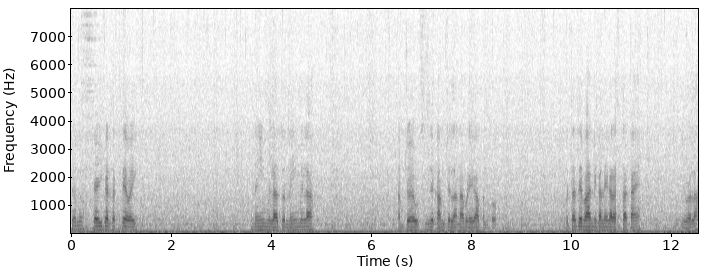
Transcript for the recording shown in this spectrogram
चलो, क्या ही कर सकते हैं भाई। नहीं मिला तो नहीं मिला। अब जो है उसी से काम चलाना पड़ेगा अपन को। बता दे, बाहर निकलने का रास्ता कहाँ है? ये वाला।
